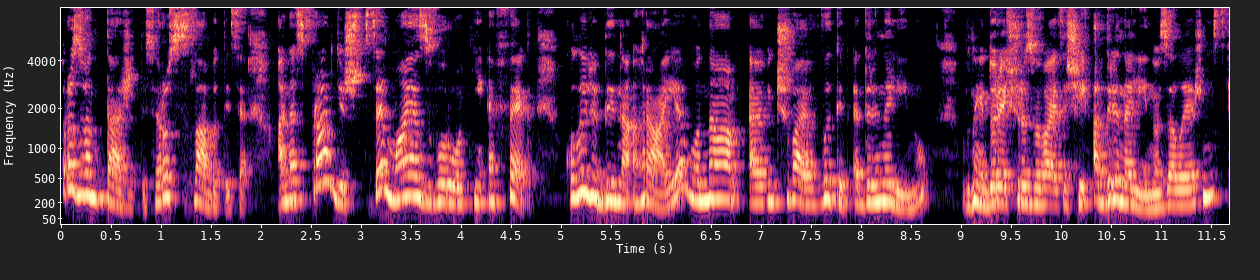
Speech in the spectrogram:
розвантажитися, розслабитися. А насправді ж це має зворотній ефект. Коли людина грає, вона е, відчуває викид адреналіну. В неї, до речі, розвивається ще й адреналінозалежність,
